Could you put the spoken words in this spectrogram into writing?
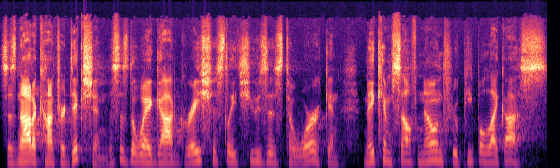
This is not a contradiction. This is the way God graciously chooses to work and make himself known through people like us.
